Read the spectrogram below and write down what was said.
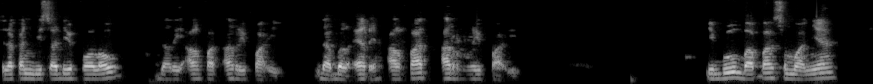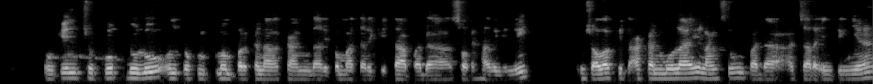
silakan bisa di follow dari Alfat Arifai. Double R ya Alfat Arifai. Ibu bapak semuanya mungkin cukup dulu untuk memperkenalkan dari pemateri kita pada sore hari ini. Insya Allah kita akan mulai langsung pada acara intinya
